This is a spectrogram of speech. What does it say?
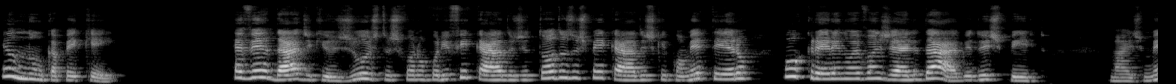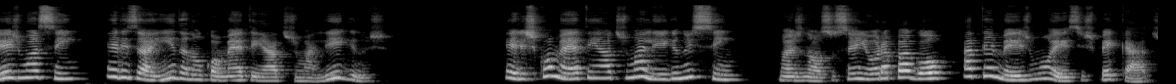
Eu nunca pequei? É verdade que os justos foram purificados de todos os pecados que cometeram por crerem no Evangelho da Água e do Espírito, mas mesmo assim, eles ainda não cometem atos malignos? Eles cometem atos malignos, sim, mas nosso Senhor apagou até mesmo esses pecados.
